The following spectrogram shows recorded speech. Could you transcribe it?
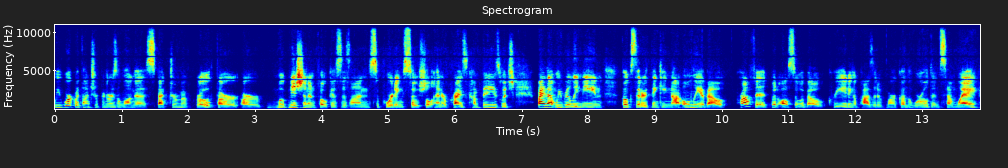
we work with entrepreneurs along a spectrum of growth. Our, our mission and focus is on supporting social enterprise companies, which by that we really mean folks that are thinking not only about profit, but also about creating a positive mark on the world in some way.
